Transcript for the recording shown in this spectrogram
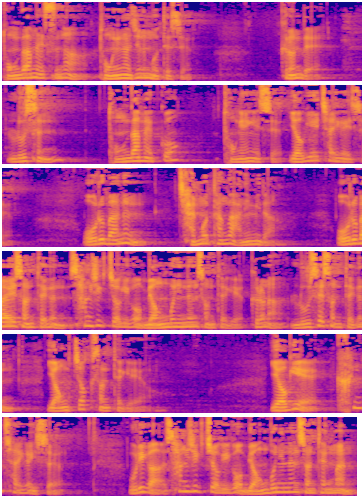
동감했으나 동행하지는 못했어요. 그런데 룻은 동감했고 동행했어요. 여기에 차이가 있어요. 오르바는 잘못한 거 아닙니다. 오르바의 선택은 상식적이고 명분 있는 선택이에요. 그러나 룻의 선택은 영적 선택이에요. 여기에 큰 차이가 있어요. 우리가 상식적이고 명분 있는 선택만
